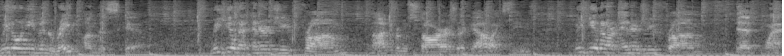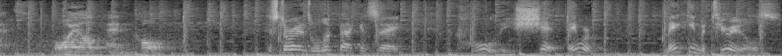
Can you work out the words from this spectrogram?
We don't even rate on this scale. We get our energy from, not from stars or galaxies, we get our energy from dead plants, oil and coal. Historians will look back and say, holy shit, they were making materials,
